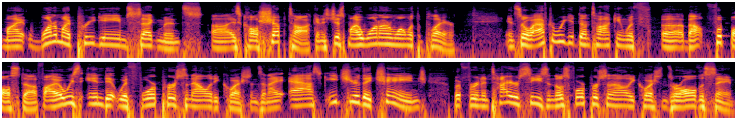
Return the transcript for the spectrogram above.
my one of my pregame segments uh, is called Shep Talk, and it's just my one-on-one with the player. And so after we get done talking with uh, about football stuff, I always end it with four personality questions, and I ask each year they change, but for an entire season, those four personality questions are all the same.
